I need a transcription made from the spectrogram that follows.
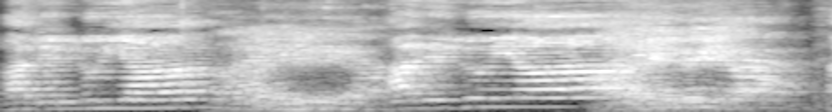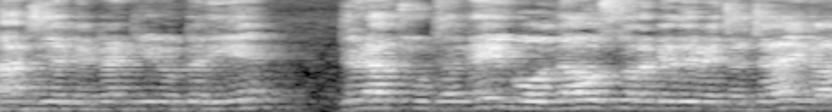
ਹਾਲੇਲੂਇਆ ਹਾਲੇਲੂਇਆ। ਹਾਲੇਲੂਇਆ ਹਾਲੇਲੂਇਆ। ਹਾਂਜੀ ਅੱਗੇ ਕੰਟੀਨਿਊ ਕਰੀਏ ਜਿਹੜਾ ਝੂਠ ਨਹੀਂ ਬੋਲਦਾ ਉਹ ਸਵਰਗ ਦੇ ਵਿੱਚ ਜਾਏਗਾ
